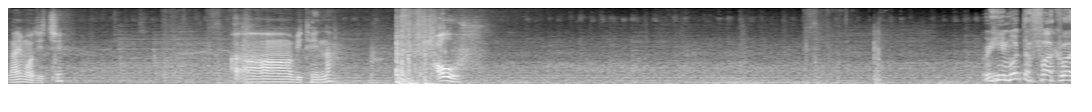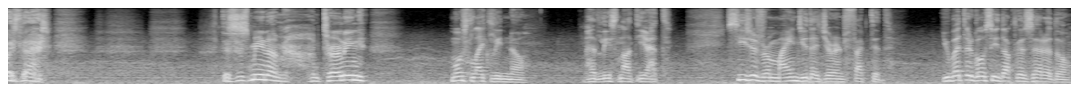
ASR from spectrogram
라임 어디 있지? 아, 아 밑에 있나? 어우. Raheem, what the fuck was that? Does this mean I'm I'm turning? Most likely, no. At least not yet. Caesars reminds you that you're infected. You better go see Dr. Zera, though.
